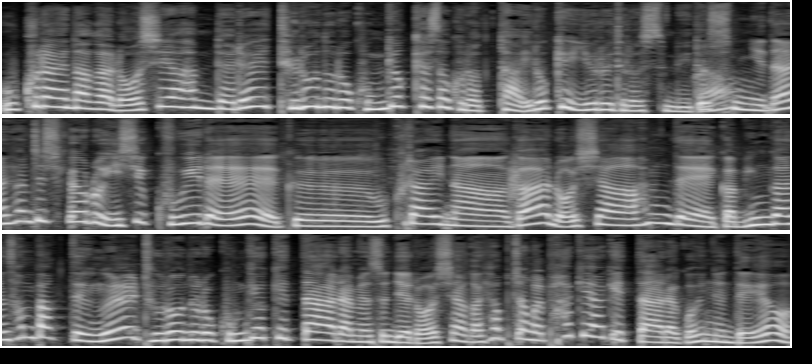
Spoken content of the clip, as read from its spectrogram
우크라이나가 러시아 함대를 드론으로 공격해서 그렇다 이렇게 이유를 들었습니다. 그렇습니다. 현지 시각으로 29일에 그 우크라이나가 러시아 함대 그러니까 민간 선박 등을 드론으로 공격했다라면서 이제 러시아가 협정을 파기하겠다라고 했는데요.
